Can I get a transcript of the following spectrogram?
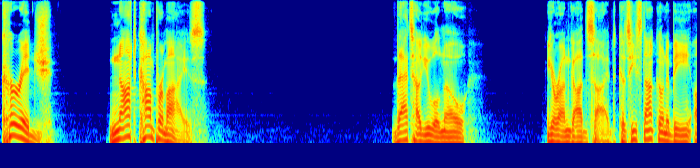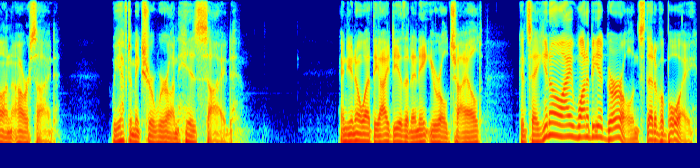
Courage, not compromise. That's how you will know you're on God's side, because He's not going to be on our side. We have to make sure we're on His side. And you know what? The idea that an eight year old child can say, you know, I want to be a girl instead of a boy.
